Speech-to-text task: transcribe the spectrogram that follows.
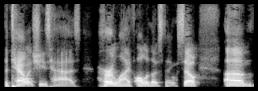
the talent she's has, her life, all of those things. So, um,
